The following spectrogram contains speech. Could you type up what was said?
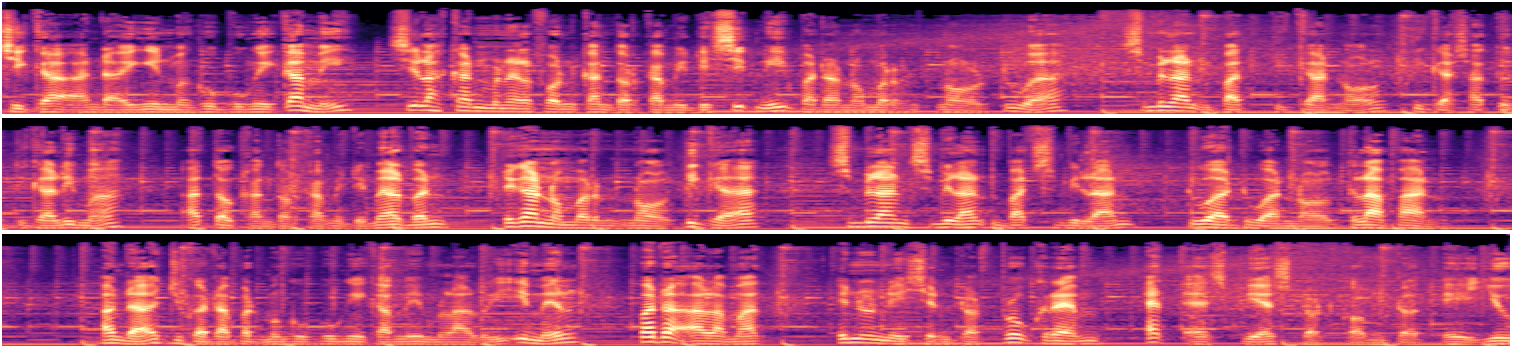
Jika Anda ingin menghubungi kami, silahkan menelpon kantor kami di Sydney pada nomor 02 9430 3135 atau kantor kami di Melbourne dengan nomor 03 9949 2208. Anda juga dapat menghubungi kami melalui email pada alamat indonesian.program at sbs.com.au.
